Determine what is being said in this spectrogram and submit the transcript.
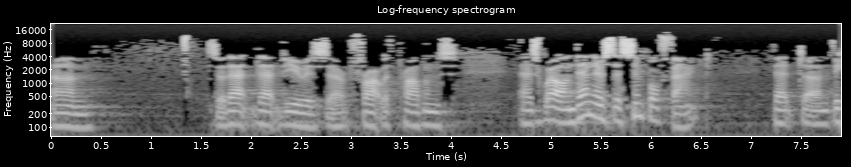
Um, so that, that view is uh, fraught with problems as well. And then there's the simple fact that um, the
